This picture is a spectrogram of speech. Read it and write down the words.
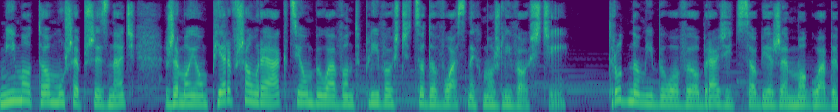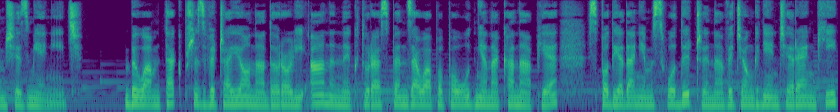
Mimo to muszę przyznać, że moją pierwszą reakcją była wątpliwość co do własnych możliwości. Trudno mi było wyobrazić sobie, że mogłabym się zmienić. Byłam tak przyzwyczajona do roli Anny, która spędzała popołudnia na kanapie z podjadaniem słodyczy na wyciągnięcie ręki,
